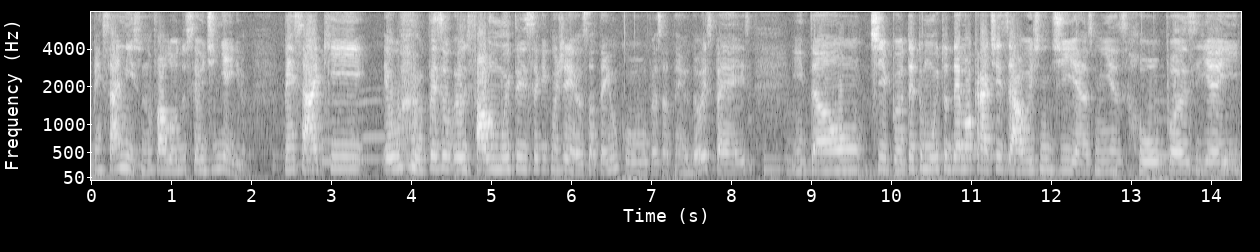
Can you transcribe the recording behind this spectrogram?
Pensar nisso, no valor do seu dinheiro. Pensar que. Eu, penso, eu falo muito isso aqui com Jean, eu só tenho corpo, eu só tenho dois pés. Então, tipo, eu tento muito democratizar hoje em dia as minhas roupas. E aí,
